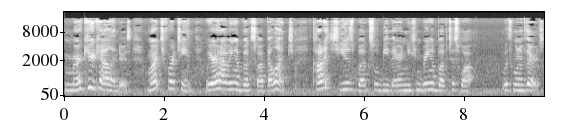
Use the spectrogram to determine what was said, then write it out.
Mark your calendars. March 14th, we are having a book swap at lunch. Cottage used books will be there, and you can bring a book to swap with one of theirs.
